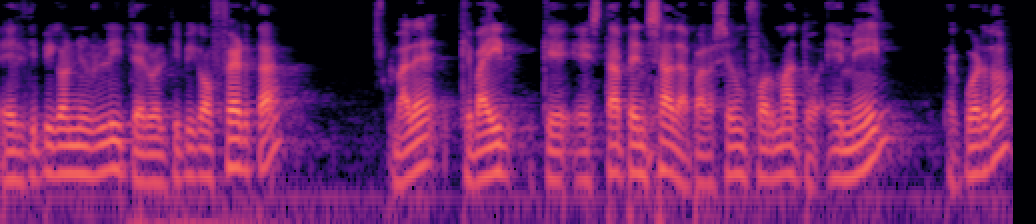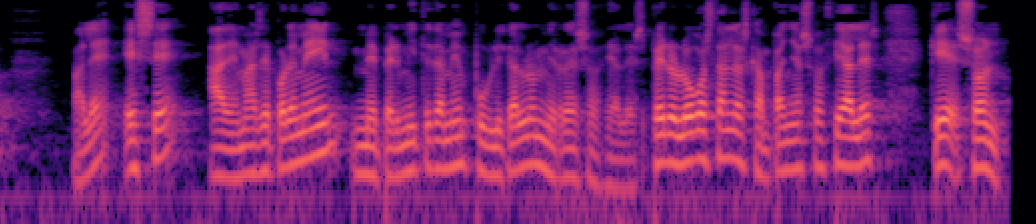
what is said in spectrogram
el típico newsletter o el típica oferta, ¿vale? Que va a ir, que está pensada para ser un formato email, ¿de acuerdo? ¿Vale? Ese, además de por email, me permite también publicarlo en mis redes sociales. Pero luego están las campañas sociales, que son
